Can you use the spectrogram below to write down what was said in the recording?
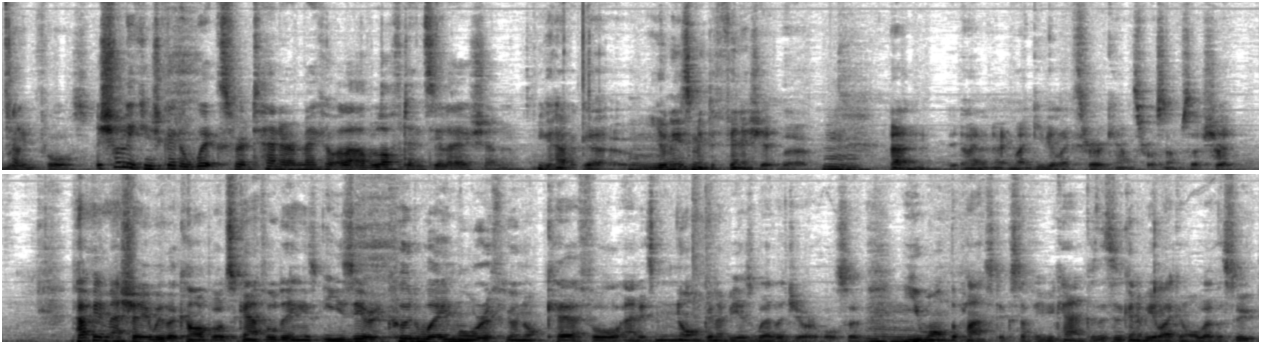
reinforce. Surely you can just go to Wickes for a tenner and make it all out of loft insulation. You can have a go. Hmm. You'll need something to finish it though, hmm. and I don't know, it might give you like throat cancer or some such shit. Papier mâché with a cardboard scaffolding is easier. It could weigh more if you're not careful, and it's not going to be as weather durable. So hmm. you want the plastic stuff if you can, because this is going to be like an all-weather suit.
